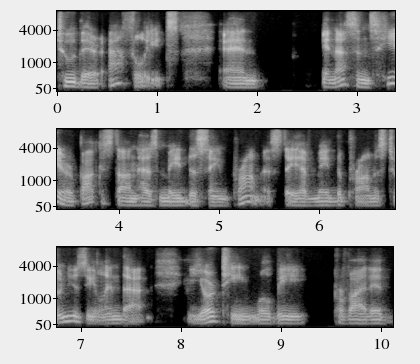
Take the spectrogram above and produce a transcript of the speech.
to their athletes, and in essence, here Pakistan has made the same promise. They have made the promise to New Zealand that your team will be provided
